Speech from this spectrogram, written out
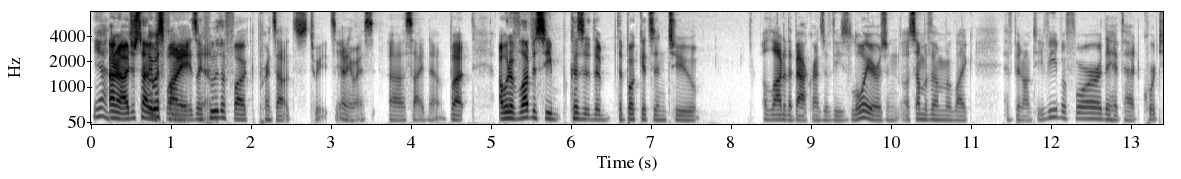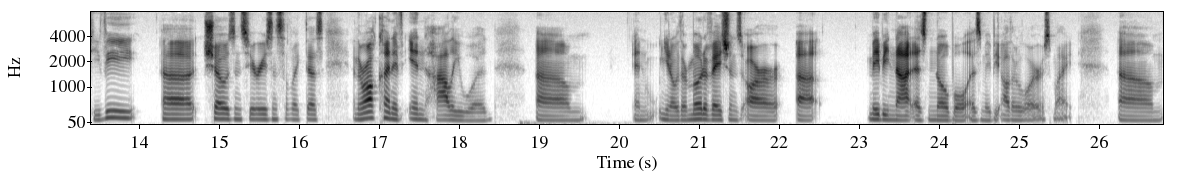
yeah. I don't know. I just thought it, It was, was funny. funny, It's like yeah. who the fuck prints out tweets? Yeah. Anyways, uh, side note. But I would have loved to see because the the book gets into a lot of the backgrounds of these lawyers, and uh, some of them are like have been on TV before. They have had court TV uh, shows and series and stuff like this, and they're all kind of in Hollywood. Um, and you know their motivations are uh, maybe not as noble as maybe other lawyers might. Um,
